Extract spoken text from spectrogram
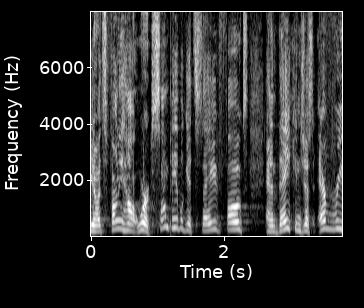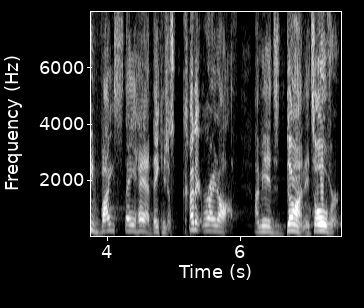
You know, it's funny how it works. Some people get saved, folks, and they can just, every vice they had, they can just cut it right off. I mean, it's done, it's over.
